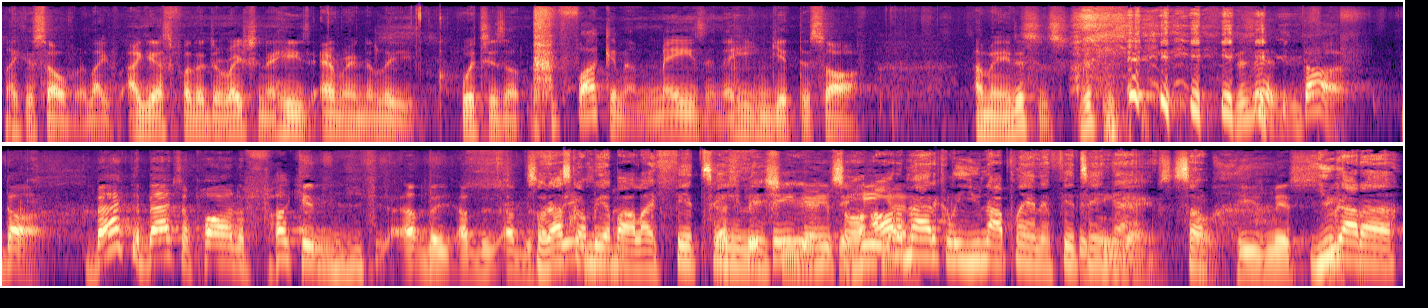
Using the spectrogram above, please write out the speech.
Like it's over. Like, I guess for the duration that he's ever in the league, which is a fucking amazing that he can get this off. I mean, this is, this is, this is it. Dog, dog. Back to backs are part of the fucking of the of the of the. So that's going to be about like 15, 15 this year. So automatically you're not playing in 15, 15 games. games. So, so, he's missed. You got a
